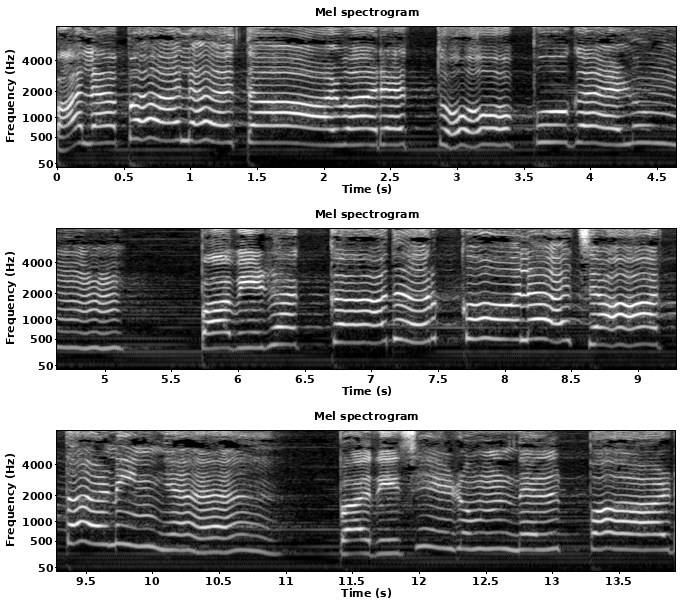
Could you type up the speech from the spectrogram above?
പല പല താഴ്വരത്തോപ്പുകളും പവിഴക്കതിർക്കോല ചാത്തണിഞ്ഞ പരിചിഴും നെൽപ്പാട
